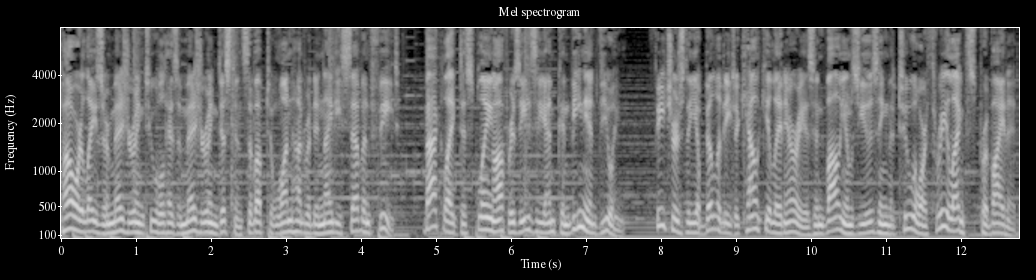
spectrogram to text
Power laser measuring tool has a measuring distance of up to 197 feet. Backlight display offers easy and convenient viewing. Features the ability to calculate areas and volumes using the two or three lengths provided.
